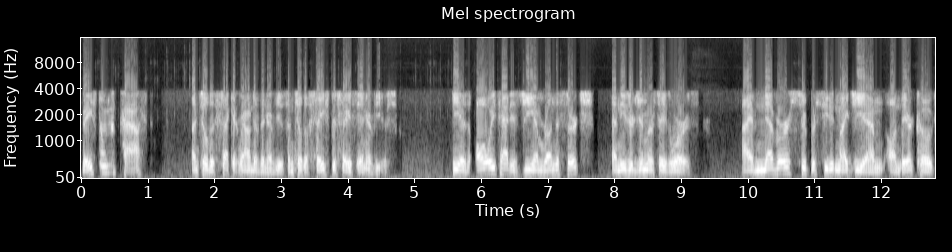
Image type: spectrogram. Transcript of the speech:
based on the past until the second round of interviews, until the face-to-face interviews. He has always had his GM run the search, and these are Jim Irsay's words. I have never superseded my GM on their coach,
